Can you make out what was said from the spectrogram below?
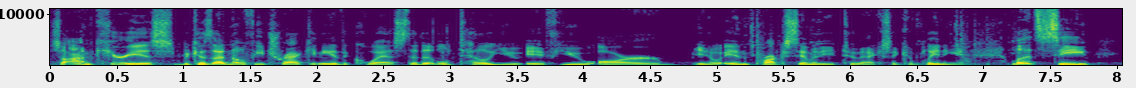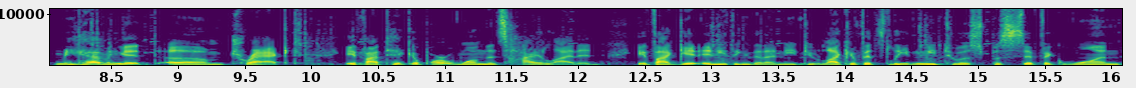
So I'm curious because I know if you track any of the quests that it'll tell you if you are, you know, in proximity to actually completing it. Let's see, me having it um, tracked, if I take apart one that's highlighted, if I get anything that I need to. Like if it's leading me to a specific one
